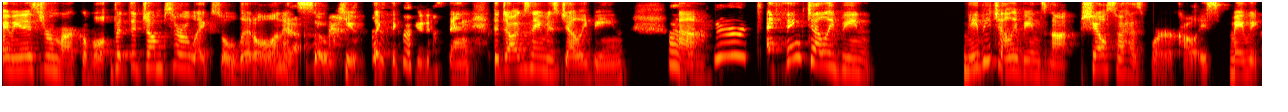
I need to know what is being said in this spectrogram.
I mean, it's remarkable, but the jumps are like so little and yeah. it's so cute, like the cutest thing. The dog's name is Jelly Bean. Oh, um, I think Jelly Bean, maybe Jelly Bean's not, she also has border collies. Maybe,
